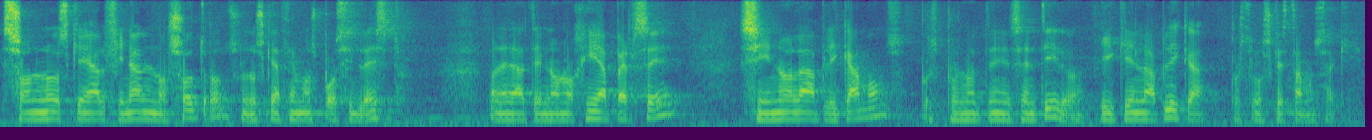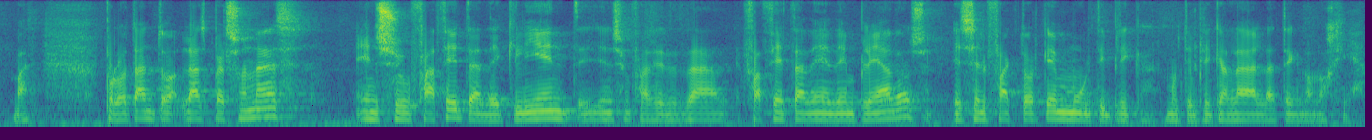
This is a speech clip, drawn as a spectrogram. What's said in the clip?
son los que al final nosotros, los que hacemos posible esto. La tecnología per se, si no la aplicamos, pues, pues no tiene sentido. ¿Y quién la aplica? Pues los que estamos aquí. Por lo tanto, las personas en su faceta de cliente y en su faceta, faceta de, empleados es el factor que multiplica, multiplica la, tecnología.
